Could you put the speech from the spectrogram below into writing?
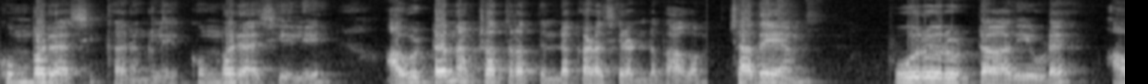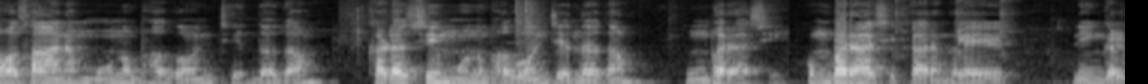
കുംഭരാശിക്കാരങ്ങളെ കുംഭരാശിയിലെ അവിട്ട നക്ഷത്രത്തിൻ്റെ കടച്ച് രണ്ട് ഭാഗം ചതയം പൂരുരുട്ടാതിയുടെ അവസാനം മൂന്ന് ഭാഗവും சேர்ந்ததாம் கடைசி மூணு பகவான் சேர்ந்ததாம் கும்பராசி கும்பராசிக்காரங்களே நீங்கள்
